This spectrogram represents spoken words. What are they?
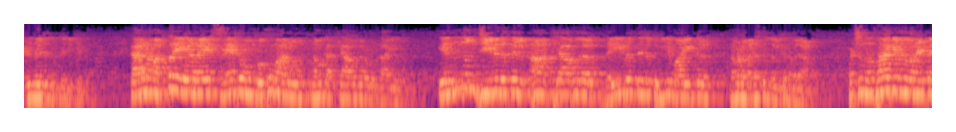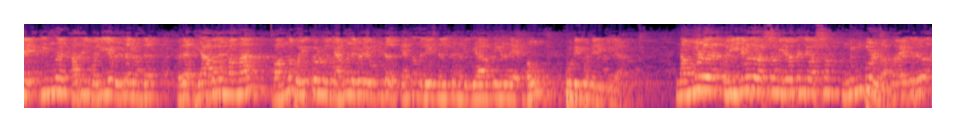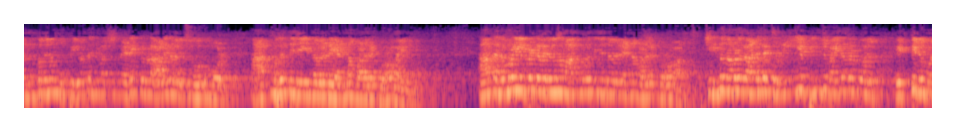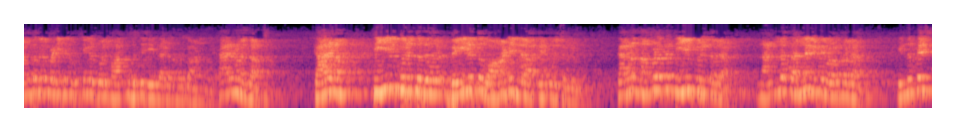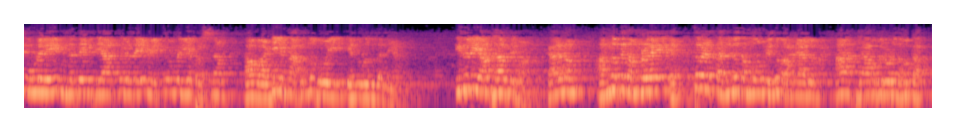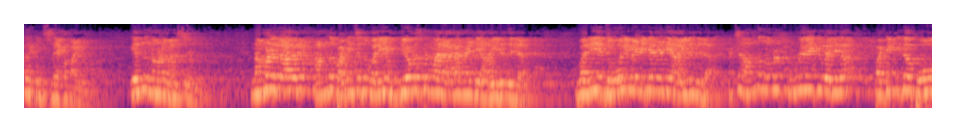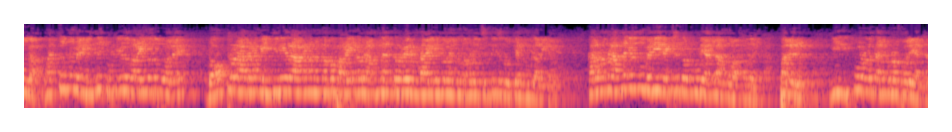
എഴുന്നേറ്റ് നിന്നിരിക്കുന്നു. കാരണം അത്രയേറെ സ്നേഹവും ബഹുമാനവും നമുക്ക് അധ്യാപകരോട് ഉണ്ടായിരുന്നു. എന്നും ജീവിതത്തിൽ ആ അധ്യാപകർ ദൈവത്തിന് തുല്യമായിട്ട് നമ്മുടെ മനസ്സിൽ നിൽക്കുന്നവരാണ്. പക്ഷെ നിർഭാഗ്യം എന്ന് പറയട്ടെ ഇന്ന് അതിൽ വലിയ വിള്ളലുണ്ട്. ഒരു അധ്യാപകൻ വന്നാൽ വന്നു പോയിക്കൊള്ളൂ ഞങ്ങൾ ഇവിടെ ഉണ്ട് എന്ന നിലയിൽ നിൽക്കുന്ന വിദ്യാർത്ഥികളുടെ എണ്ണവും കൂടിക്കൊണ്ടിരിക്കുകയാണ്. നമ്മൾ ഒരു ഇരുപത് വർഷം ഇരുപത്തഞ്ച് വർഷം മുൻപുള്ള അതായത് ഇരുപത്തഞ്ച് വർഷത്തിന് ഇടയ്ക്കുള്ള ആളുകളെ വെച്ച് നോക്കുമ്പോൾ ആത്മഹത്യ ചെയ്യുന്നവരുടെ എണ്ണം വളരെ കുറവായിരുന്നു. ആ തലമുറയിൽപ്പെട്ടവരിൽ നിന്നും ആത്മഹത്യ ചെയ്തവരുടെ എണ്ണം വളരെ കുറവാണ്. പക്ഷെ ഇന്ന് നമ്മൾ കാണുക ചെറിയ പിഞ്ചു പൈതങ്ങൾ പോലും എട്ടിലും ഒൻപതിലും പഠിക്കുന്ന കുട്ടികൾ പോലും ആത്മഹത്യ ചെയ്യുന്നതായിട്ട് നമ്മൾ കാണുന്നു കാരണം എന്താണ്? കാരണം തീയിൽ കുരുത്തത് വെയിലത്ത് വാടില്ല എന്നൊരു ചൊല്ലുണ്ട്. കാരണം നമ്മളൊക്കെ തീയിൽ കുരുത്തവരാണ്. നല്ല തല്ല് കിട്ടി വളർന്നവരാണ്. ഇന്നത്തെ സ്കൂളിലെയും ഇന്നത്തെ വിദ്യാർത്ഥികളുടെയും ഏറ്റവും വലിയ പ്രശ്നം ആ വടി എന്ന് അകന്നുപോയി എന്നുള്ളത് തന്നെയാണ്. ഇതൊരു യാഥാർത്ഥ്യമാണ്. കാരണം അന്നൊക്കെ നമ്മളെ എത്ര തല്ല് തന്നു എന്ന് പറഞ്ഞാലും ആ അധ്യാപകരോട് നമുക്ക് അത്രയ്ക്കും സ്നേഹമായിരുന്നു എന്ന് നമ്മുടെ മനസ്സിലുണ്ട്. നമ്മളെല്ലാവരും അന്ന് പഠിച്ചത് വലിയ ഉദ്യോഗസ്ഥന്മാരാകാൻ വേണ്ടി ആയിരുന്നില്ല. വലിയ ജോലി മേടിക്കാൻ വേണ്ടി ആയിരുന്നില്ല. പക്ഷെ അന്ന് നമ്മൾ സ്കൂളിലേക്ക് വരിക പഠിക്കുക പോവുക. മറ്റൊന്നും ഇന്ന് കുട്ടികൾ പറയുന്നത് പോലെ ഡോക്ടർ ആകണം എഞ്ചിനീയർ ആകണം എന്നൊക്കെ പറയുന്നവർ അന്ന് എത്ര പേരുണ്ടായിരുന്നു എന്ന് നമ്മൾ ചിന്തിച്ചു നോക്കിയാൽ നമുക്കറിയാം. കാരണം നമ്മൾ അങ്ങനെയൊന്നും വലിയ ലക്ഷ്യത്തോടു കൂടി അല്ല അന്ന് വന്നത്. പലരും. ഈ ഇപ്പോഴുള്ള തലമുറ പോലെയല്ല.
